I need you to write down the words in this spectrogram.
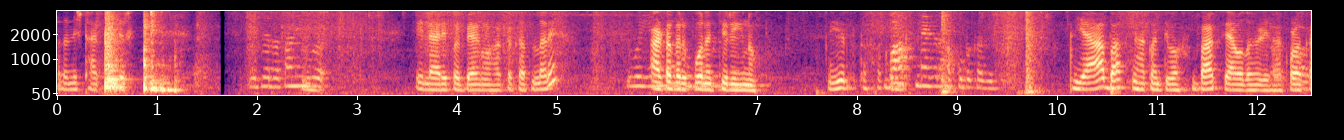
ಅದೊಂದಿಷ್ಟು ಹಾಕಿದ್ರಿ ಇಲ್ಲ ರೀ ಬ್ಯಾಗ್ ನಾವು ಹಾಕಕ್ಕತ್ತಲ್ಲ ರೀ. ಆಟೋದ್ರ ಫೋನ್ ಹಚ್ಚಿರಿ ಈಗ ನಾವು. ನೀರು ಯಾವ ಬಾಕ್ಸ್ನ ಹಾಕೊಂತೀವ? ಬಾಕ್ಸ್ ಯಾವುದು ಹೇಳಿ, ಹಾಕೊಳಕ.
